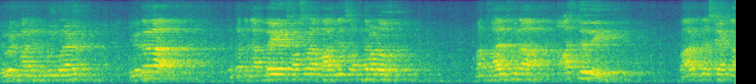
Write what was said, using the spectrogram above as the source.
ప్రైవేట్ మార్కెట్ కోరుకున్నాడు ఈ విధంగా గత డెబ్బై ఏడు సంవత్సరాల భారతదేశ సంవత్సరంలో మనం సాధించుకున్న ఆస్తిని భారతదేశం యొక్క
